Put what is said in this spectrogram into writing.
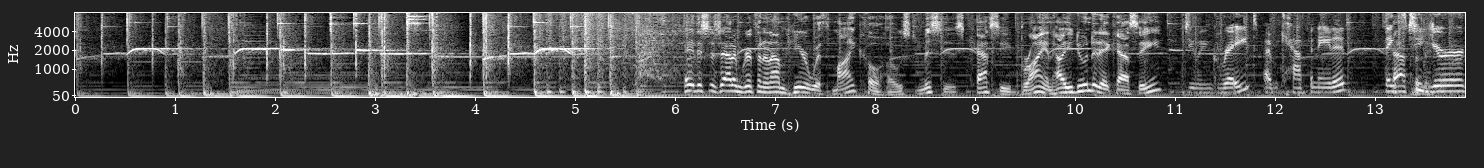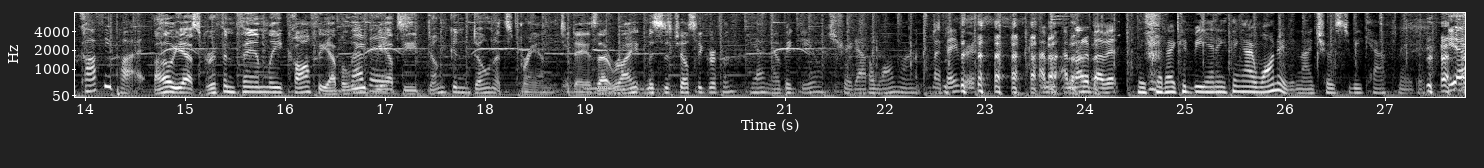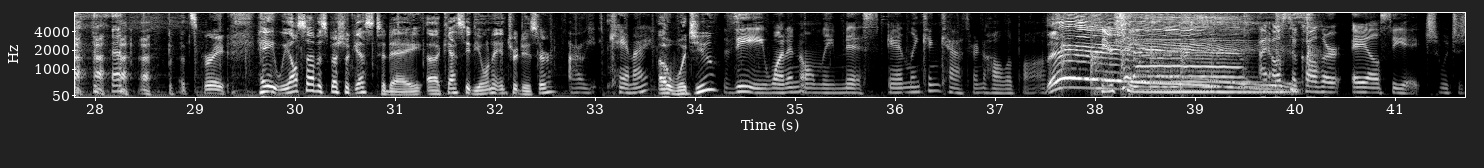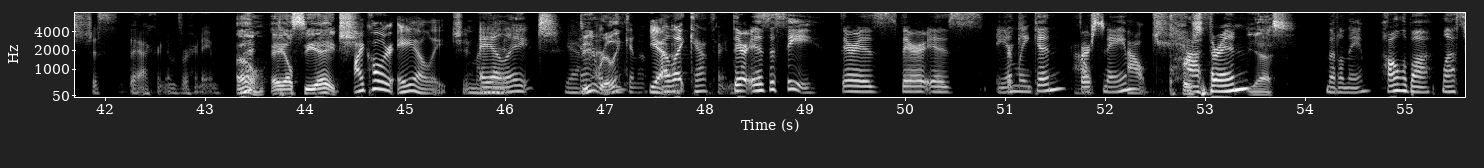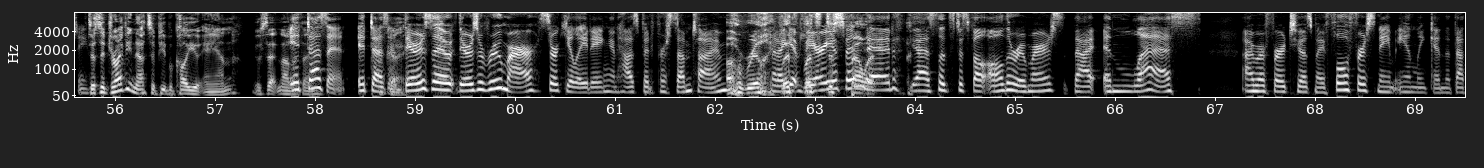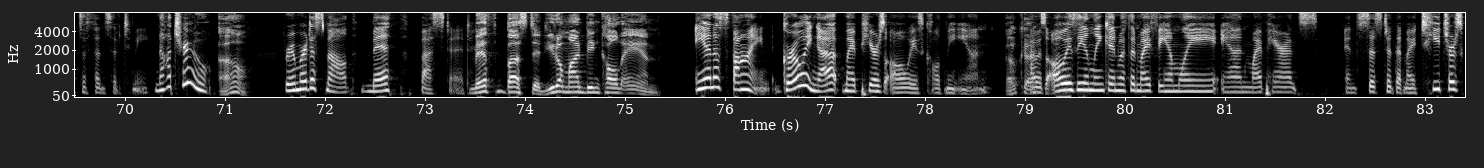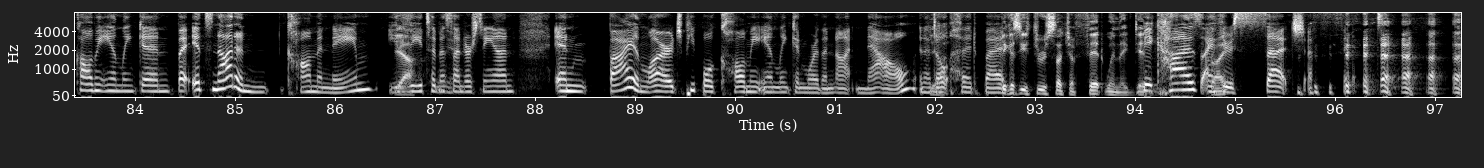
Hey, this is Adam Griffin, and I'm here with my co-host, Mrs. Cassie Bryant. How are you doing today, Cassie? Doing great. I'm caffeinated. Thanks Caffeinated. to your coffee pot. Oh yes, Griffin Family Coffee. I believe we have the Dunkin' Donuts brand today. Is that right, Mrs. Chelsea Griffin? Yeah, no big deal. Straight out of Walmart. My favorite. I'm, I'm not above it. They said I could be anything I wanted, and I chose to be caffeinated. Yeah. That's great. Hey, we also have a special guest today. Uh, Cassie, do you want to introduce her? Are can I? Oh, would you? The one and only Miss Anne Lincoln Catherine Holibaugh. there she is. I also call her ALCH, which is just the acronym for her name. Oh, A L C H. I call her ALH in my head. ALH. Yeah. Do you really? Lincoln. Yeah. I like Catherine. There is a C. There is there is Anne Lincoln, first name. Ouch. Catherine, yes. middle name. Holibaugh, last name. Does it drive you nuts if people call you Anne? Is that not a It thing? doesn't. It doesn't. Okay. There's a there's a rumor circulating and has been for some time. Oh, really? That I Let's- get let's very dispel it. offended. Yes, let's dispel all the rumors that unless I'm referred to as my full first name, Anne Lincoln, that that's offensive to me. Not true. Oh, Rumor dispelled. Myth busted. myth busted. You don't mind being called Anne. Anne is fine. Growing up, my peers always called me Anne. Okay. I was always Anne Lincoln within my family, and my parents insisted that my teachers call me Anne Lincoln, but it's not a common name, easy Yeah. to misunderstand. And by and large, people call me Anne Lincoln more than not now in adulthood, but because you threw such a fit when they did. because I threw such a fit.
